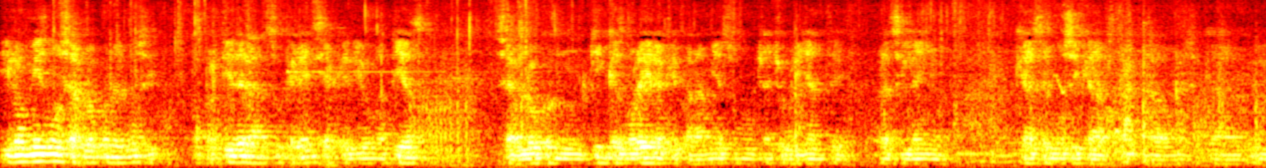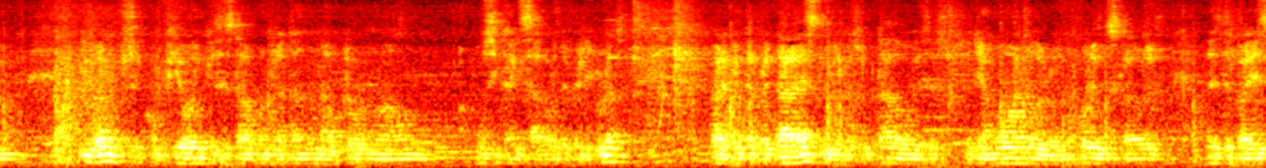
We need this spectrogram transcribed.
Y lo mismo se habló con el músico. A partir de la sugerencia que dio Matías, se habló con Quincas Moreira, que para mí es un muchacho brillante brasileño que hace música abstracta. Y, bueno, pues, se confió en que se estaba contratando un autor, no a un musicalizador de películas, para que interpretara esto y el resultado es eso. Se llamó a uno de los mejores mezcladores de este país,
